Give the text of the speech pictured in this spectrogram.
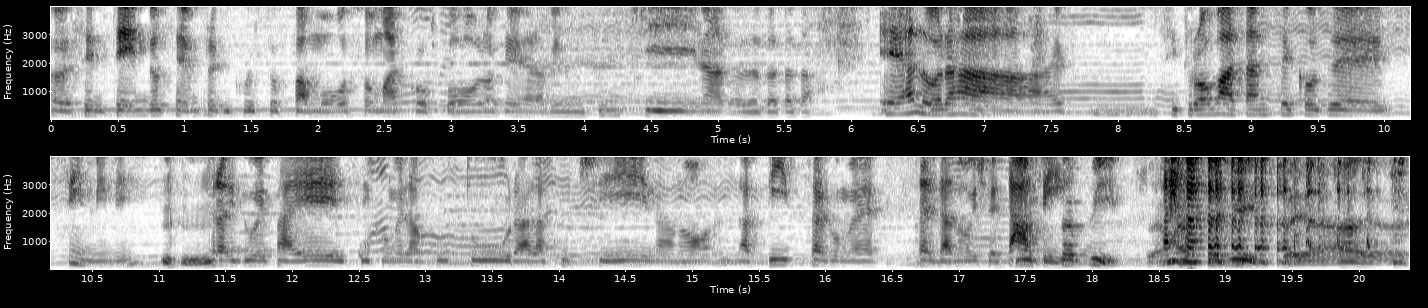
Eh, sentendo sempre di questo famoso Marco Polo che era venuto in Cina, da, da, da, da, da. e allora eh, si trova tante cose simili Mhm. tra i due paesi, come la cultura, la cucina, no? La pizza, come sai, da noi c'è Ma tabi. sta pizza, ma sta pizza. eh, eh,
